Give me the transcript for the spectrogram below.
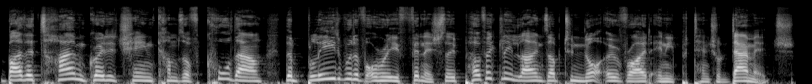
By the time Greater Chain comes off cooldown, the bleed would have already finished so it perfectly lines up to not override any potential damage.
